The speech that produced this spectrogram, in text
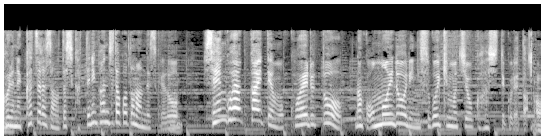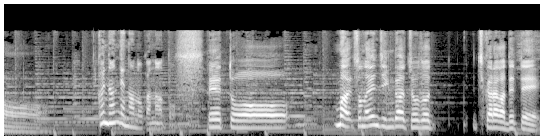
これね桂さん私勝手に感じたことなんですけど、うん、1500回転を超えるとなんか思い通りにすごい気持ちよく走ってくれた。これなんでなのかなと。えっ、とまあそのエンジンがちょうど力が出て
